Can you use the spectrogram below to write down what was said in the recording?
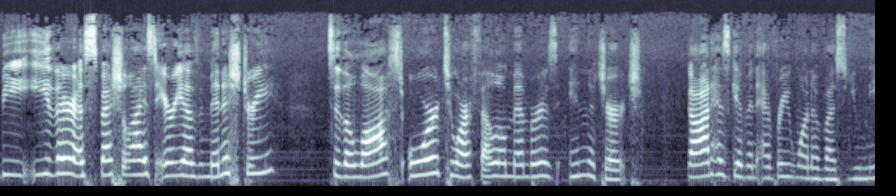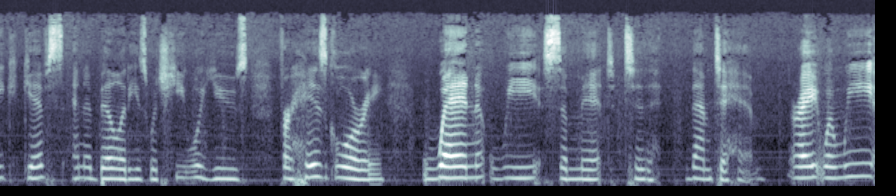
be either a specialized area of ministry to the lost or to our fellow members in the church. God has given every one of us unique gifts and abilities which he will use for his glory when we submit to them to him right? When we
